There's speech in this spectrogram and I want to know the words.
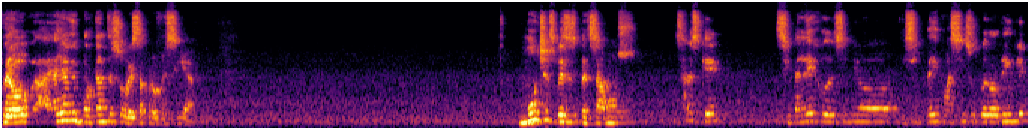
Pero hay algo importante sobre esta profecía. Muchas veces pensamos, ¿sabes qué? Si me alejo del Señor y si peco así súper horrible,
